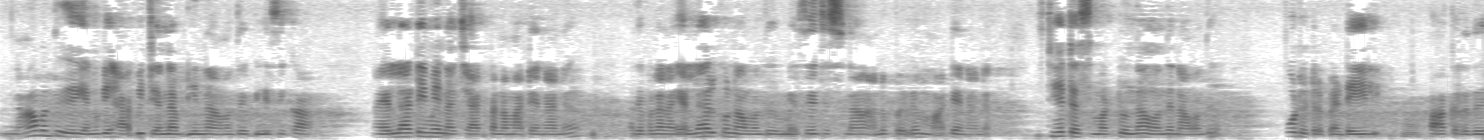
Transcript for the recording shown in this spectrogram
நான் வந்து என்னுடைய ஹேபிட் என்ன அப்படின்னா வந்து பேசிக்காக நான் எல்லாட்டையுமே நான் சேட் பண்ண மாட்டேன் நான். அதே போல் நான் எல்லாருக்கும் நான் வந்து மெசேஜஸ்லாம் அனுப்பவே மாட்டேன் நான். ஸ்டேட்டஸ் மட்டும்தான் வந்து நான் வந்து போட்டுட்ருப்பேன் டெய்லி பார்க்குறது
